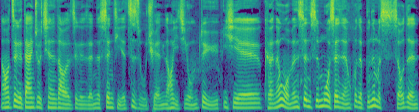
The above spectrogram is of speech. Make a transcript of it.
然后这个当然就牵涉到了这个人的身体的自主权，然后以及我们对于一些可能我们甚至陌生人或者不那么熟的人，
